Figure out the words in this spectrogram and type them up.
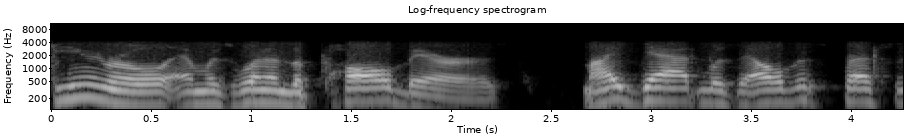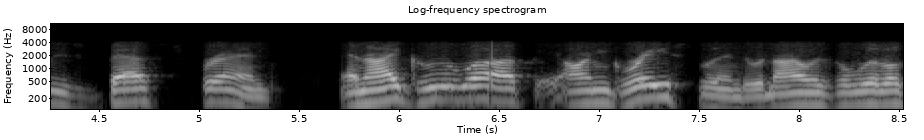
funeral and was one of the pallbearers. My dad was Elvis Presley's best friend, and I grew up on Graceland when I was a little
